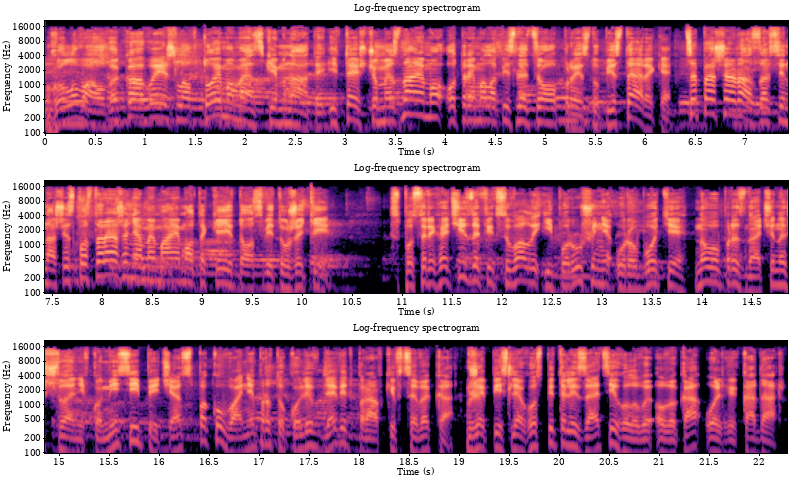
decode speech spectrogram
Голова ОВК вийшла в той момент з кімнати, і те, що ми знаємо, отримала після цього приступ істерики. Це перший раз за всі наші спостереження. Ми маємо такий досвід у житті. Спостерігачі зафіксували і порушення у роботі новопризначених членів комісії під час спакування протоколів для відправки в ЦВК вже після госпіталізації голови ОВК Ольги Кадар.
